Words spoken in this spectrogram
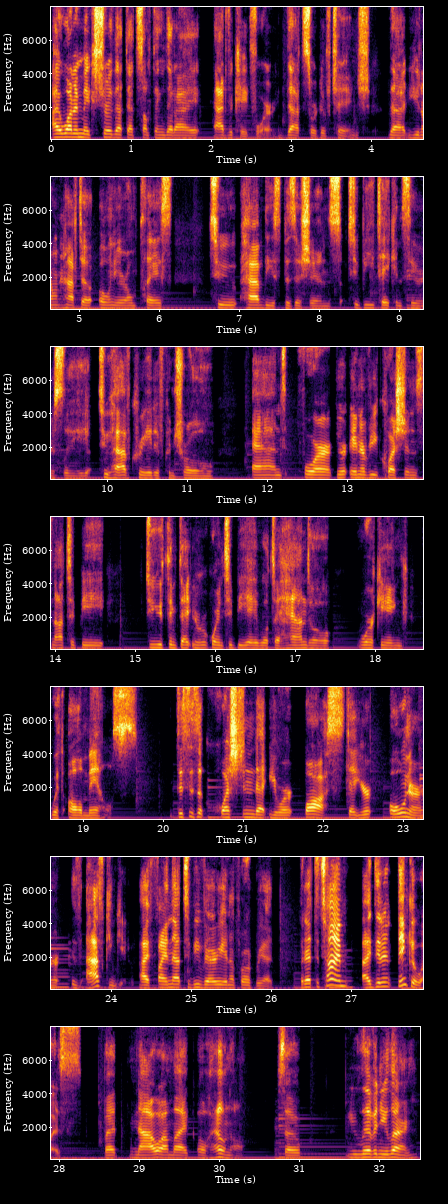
I want to make sure that that's something that I advocate for, that sort of change, that you don't have to own your own place to have these positions, to be taken seriously, to have creative control, and for your interview questions not to be do you think that you're going to be able to handle working with all males? This is a question that your boss, that your owner is asking you. I find that to be very inappropriate. But at the time, I didn't think it was. But now I'm like, oh, hell no. So you live and you learn.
